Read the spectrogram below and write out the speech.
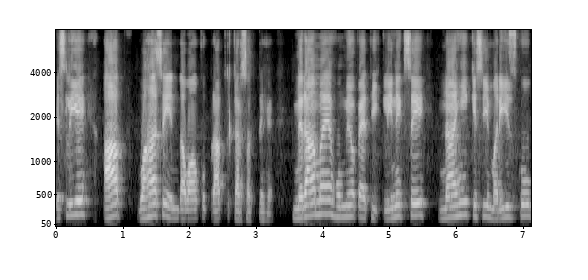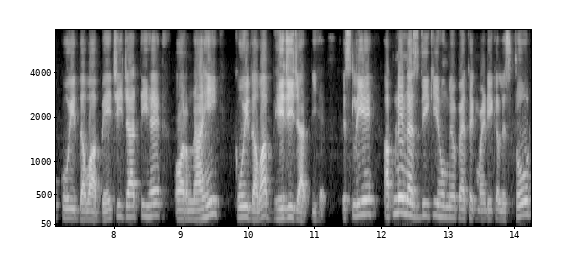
इसलिए आप वहाँ से इन दवाओं को प्राप्त कर सकते हैं। निरामय होम्योपैथी क्लिनिक से ना ही किसी मरीज़ को कोई दवा बेची जाती है और ना ही कोई दवा भेजी जाती है। इसलिए अपने नजदीकी होम्योपैथिक मेडिकल स्टोर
